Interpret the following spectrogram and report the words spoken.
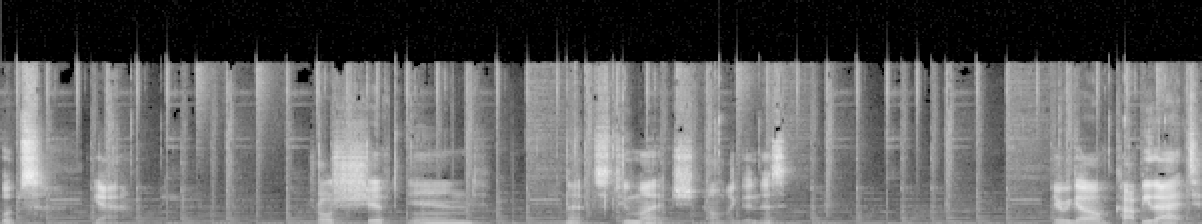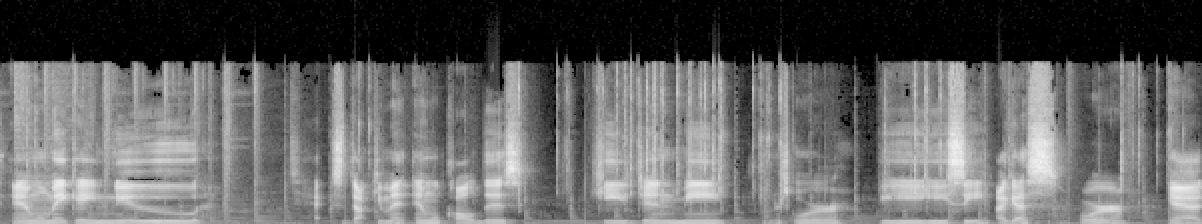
Whoops, yeah. Control Shift End, and that's too much. Oh my goodness. There we go, copy that, and we'll make a new text document, and we'll call this me underscore DEC, I guess, or yeah,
